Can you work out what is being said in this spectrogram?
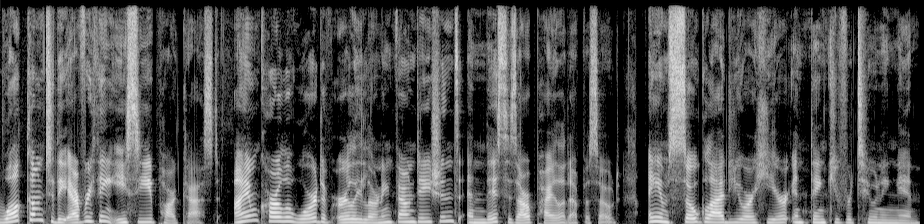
Welcome to the Everything ECE podcast. I am Carla Ward of Early Learning Foundations, and this is our pilot episode. I am so glad you are here and thank you for tuning in.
